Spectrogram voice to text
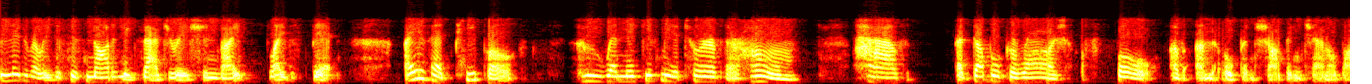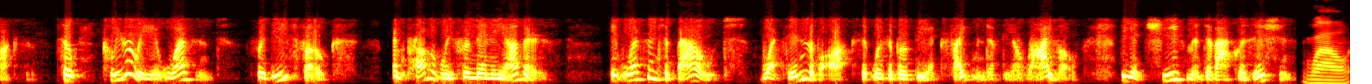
literally this is not an exaggeration by slightest bit i have had people who when they give me a tour of their home have a double garage full of unopened shopping channel boxes. So clearly it wasn't for these folks, and probably for many others. It wasn't about what's in the box, it was about the excitement of the arrival, the achievement of acquisition. Wow.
